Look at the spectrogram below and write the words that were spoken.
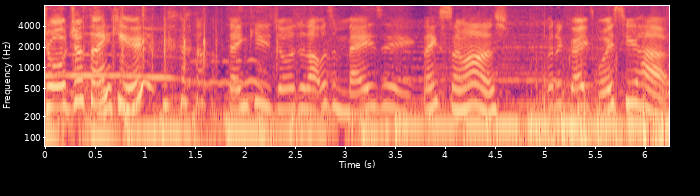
Georgia. Thank you. Thank you, Georgia. That was amazing. Thanks so much. What a great voice you have.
